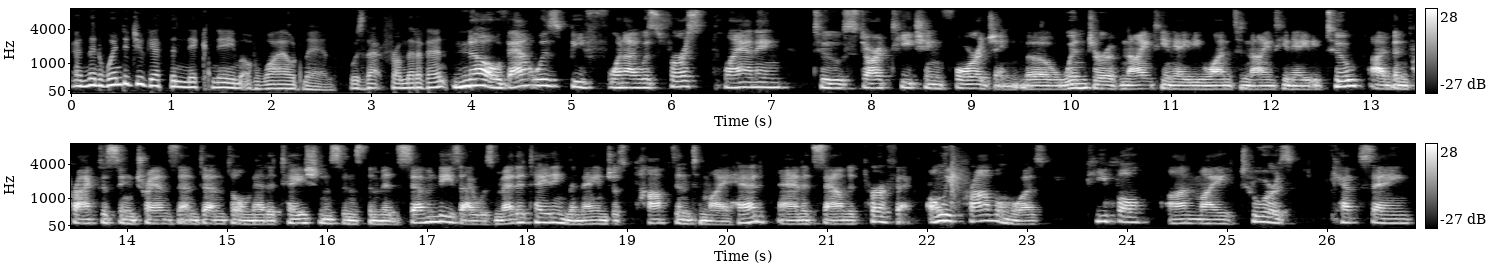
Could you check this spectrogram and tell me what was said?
And then when did you get the nickname of Wild Man? Was that from that event? No, that was bef- when I was first planning to start teaching foraging the winter of 1981 to 1982. I've been practicing transcendental meditation since the mid 70s. I was meditating, the name just popped into my head, and it sounded perfect. Only problem was people on my tours kept saying,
